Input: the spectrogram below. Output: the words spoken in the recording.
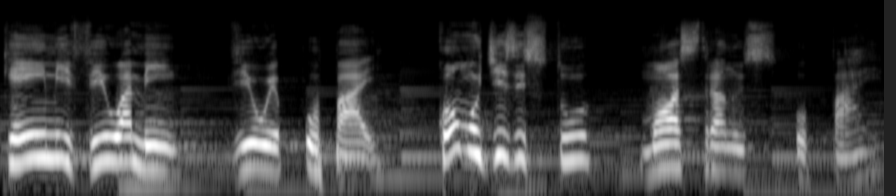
Quem me viu a mim, viu o Pai. Como dizes tu, mostra-nos o Pai.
